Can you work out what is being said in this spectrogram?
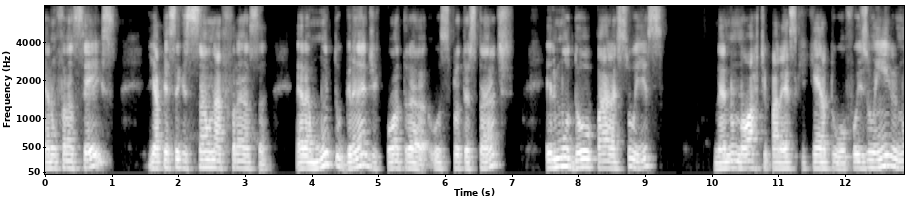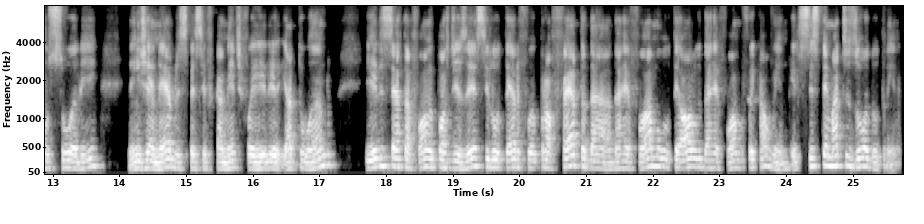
era um francês, e a perseguição na França era muito grande contra os protestantes. Ele mudou para a Suíça, né? No norte, parece que quem atuou foi Zwingli, no sul ali, em Genebra especificamente, foi ele atuando, e ele, de certa forma, eu posso dizer, se Lutero foi o profeta da, da reforma, o teólogo da reforma foi Calvino. Ele sistematizou a doutrina.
